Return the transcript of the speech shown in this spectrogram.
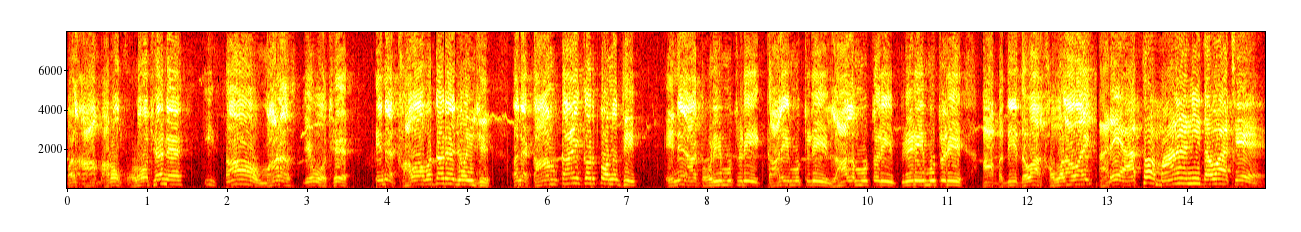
પણ આ મારો ઘોડો છે ને ઈ સાવ માણસ જેવો છે. એને ખાવા વધારે જોઈ છે. અને કામ કાંઈ કરતો નથી. એને આ ધોળી મૂતળી કાળી મૂતળી લાલ મૂતળી પીળી મૂતળી આ બધી દવા ખવડાવાય? અરે આ તો માણાની દવા છે.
